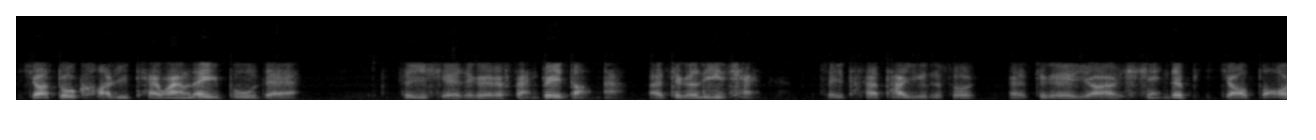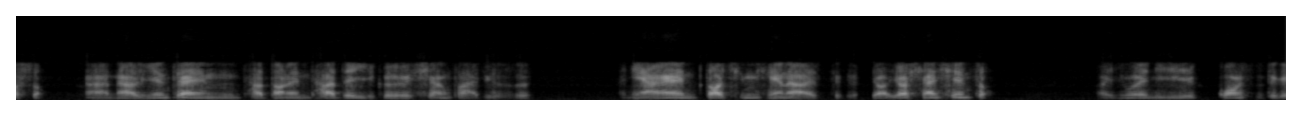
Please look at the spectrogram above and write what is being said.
比较多考虑台湾内部的这一些这个反对党啊啊这个立场，所以他他有的时候呃这个要显得比较保守啊。那连战他当然他的一个想法就是两岸到今天了，这个要要向前走啊，因为你光是这个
